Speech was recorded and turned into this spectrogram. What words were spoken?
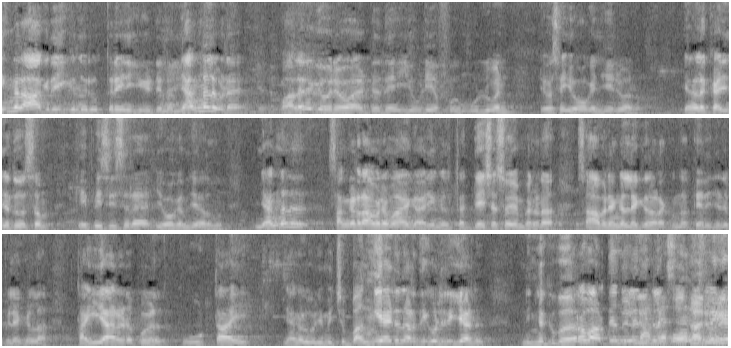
നിങ്ങൾ ആഗ്രഹിക്കുന്ന ഒരു ഉത്തരം എനിക്ക് കിട്ടില്ല. ഞങ്ങളിവിടെ വളരെ ഗൗരവമായിട്ട് ഇത് യു ഡി എഫ് മുഴുവൻ ദിവസം യോഗം ചേരുവാണ്. ഞങ്ങൾ കഴിഞ്ഞ ദിവസം കെ പി സി സിയുടെ യോഗം ചേർന്നു. ഞങ്ങൾ സംഘടനാപരമായ കാര്യങ്ങൾ തദ്ദേശ സ്വയംഭരണ സ്ഥാപനങ്ങളിലേക്ക് നടക്കുന്ന തെരഞ്ഞെടുപ്പിലേക്കുള്ള തയ്യാറെടുപ്പുകൾ കൂട്ടായി ഞങ്ങൾ ഒരുമിച്ച് ഭംഗിയായിട്ട് നടത്തിക്കൊണ്ടിരിക്കുകയാണ്. നിങ്ങൾക്ക് വേറെ വാർത്തയൊന്നുമില്ല നിങ്ങൾ കോൺഗ്രസിലേക്ക്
